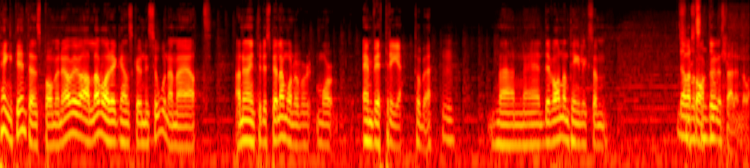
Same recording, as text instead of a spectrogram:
tänkte jag inte ens på, men nu har vi alla varit ganska unisona med att, ja nu har inte du spelat Modern War- War- MV3 Tobbe, Mm. men eh, det var någonting liksom Det var något som saknades dog. där ändå.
